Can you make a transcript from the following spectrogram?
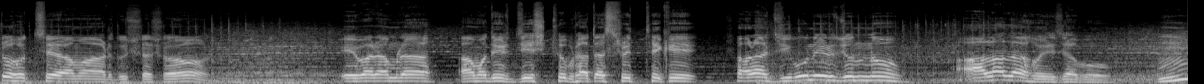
কষ্ট হচ্ছে আমার দুঃশাসন। এবার আমরা আমাদের জ্যেষ্ঠ ভ্রাতাশ্রীর থেকে সারা জীবনের জন্য আলাদা হয়ে যাব। হুম।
